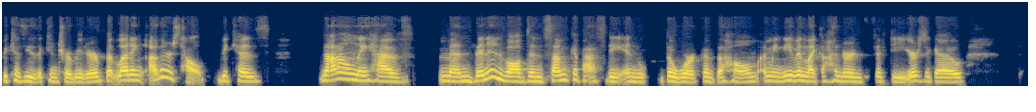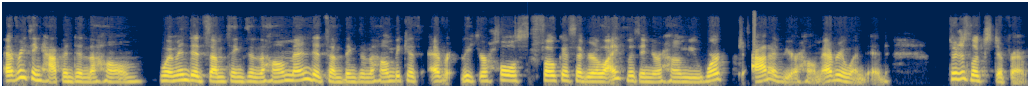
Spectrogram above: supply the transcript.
because he's a contributor, but letting others help because not only have men been involved in some capacity in the work of the home, I mean, even like 150 years ago, everything happened in the home. Women did some things in the home, men did some things in the home because every like your whole focus of your life was in your home. You worked out of your home. Everyone did. So it just looks different.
